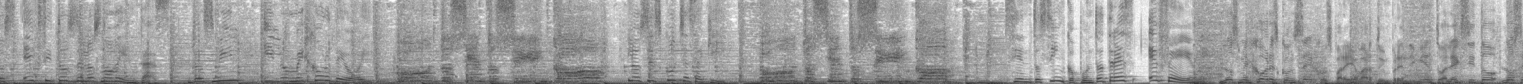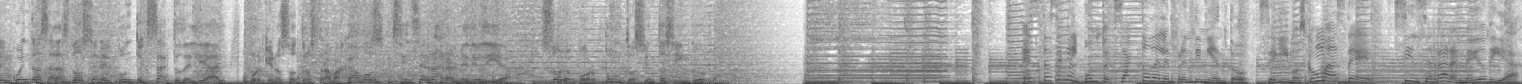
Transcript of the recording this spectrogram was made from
los éxitos de los 90s, 2000 y lo mejor de hoy. Punto 105. Los escuchas aquí. Punto 105. 105.3 FM. Los mejores consejos para llevar tu emprendimiento al éxito los encuentras a las 12 en el punto exacto del dial, porque nosotros trabajamos sin cerrar al mediodía, solo por punto 105. Estás en el punto exacto del emprendimiento. Seguimos con más de Sin cerrar al mediodía.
